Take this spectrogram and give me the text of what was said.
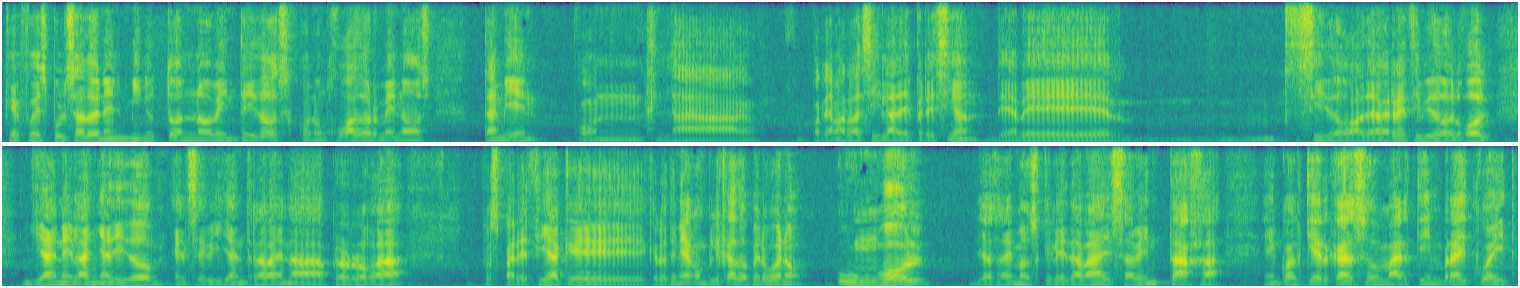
que fue expulsado en el minuto 92. Con un jugador menos, también con la por llamarlo así, la depresión de haber sido, de haber recibido el gol ya en el añadido, el Sevilla entraba en la prórroga, pues parecía que, que lo tenía complicado, pero bueno, un gol ya sabemos que le daba esa ventaja. En cualquier caso, Martin Brightwaite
